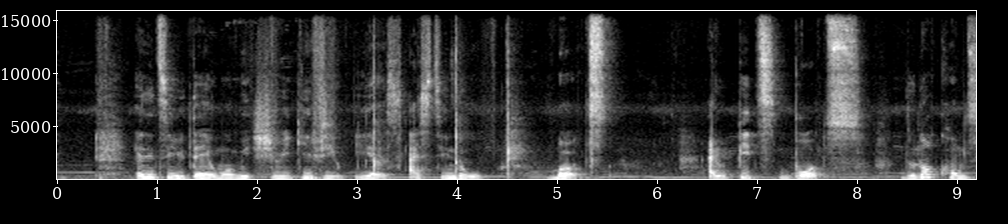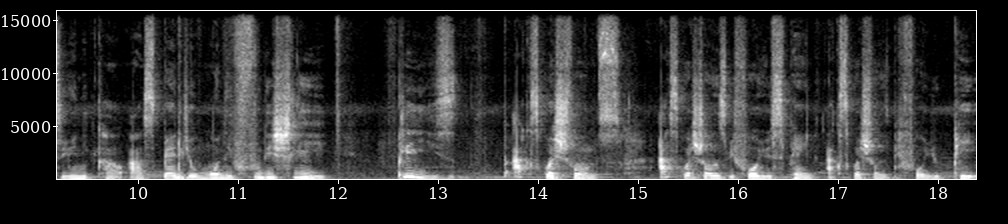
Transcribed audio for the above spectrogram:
Anything you tell your mommy she will give you. Yes i still know. But i repeat but do not come to unical and spend your money foolishly. Please ask questions. Ask questions before you spend. Ask questions before you pay.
